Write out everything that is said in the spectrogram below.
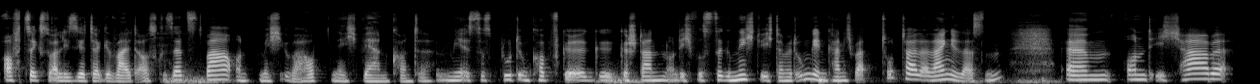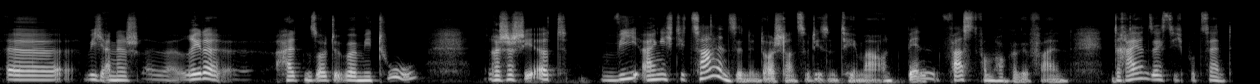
oft sexualisierter Gewalt ausgesetzt war und mich überhaupt nicht wehren konnte. Mir ist das Blut im Kopf ge ge gestanden und ich wusste nicht, wie ich damit umgehen kann. Ich war total alleingelassen. Ähm, und ich habe, äh, wie ich eine äh, Rede halten sollte über MeToo, recherchiert, wie eigentlich die Zahlen sind in Deutschland zu diesem Thema und bin fast vom Hocker gefallen. 63 Prozent,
